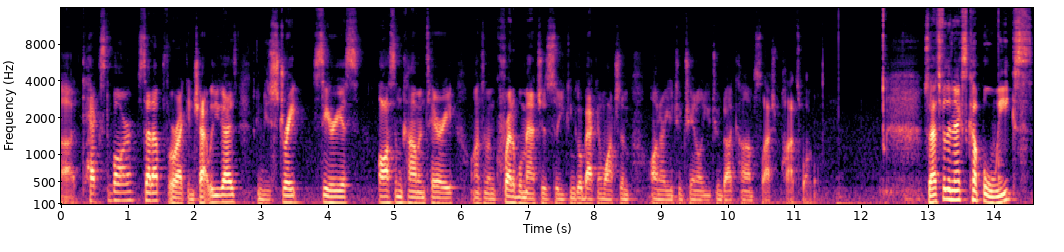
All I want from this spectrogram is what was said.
uh, text bar set up where I can chat with you guys. It's going to be straight, serious, awesome commentary on some incredible matches, so you can go back and watch them on our YouTube channel, youtube.com slash podswoggle. So that's for the next couple weeks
